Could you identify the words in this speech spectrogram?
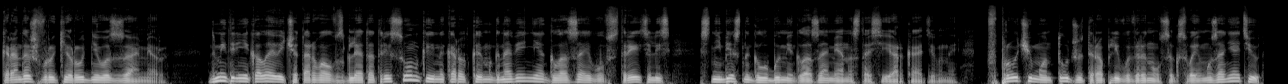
Карандаш в руке Руднева замер — Дмитрий Николаевич оторвал взгляд от рисунка, и на короткое мгновение глаза его встретились с небесно-голубыми глазами Анастасии Аркадьевны. Впрочем, он тут же торопливо вернулся к своему занятию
